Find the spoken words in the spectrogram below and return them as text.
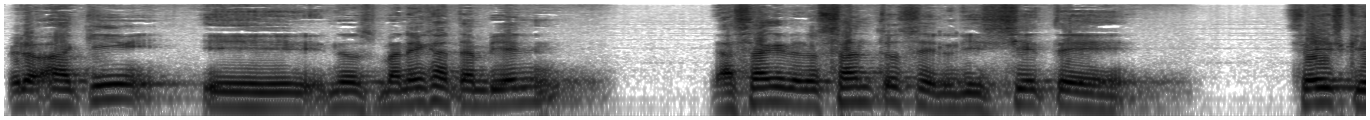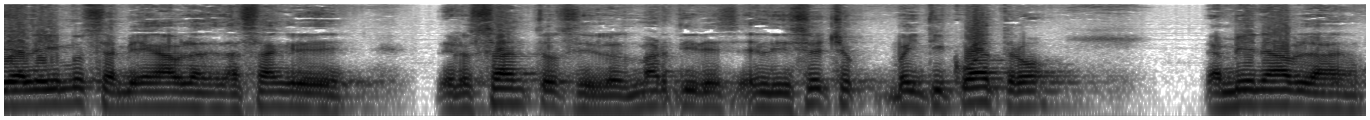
Pero aquí eh, nos maneja también la sangre de los santos, el 17, 6 que ya leímos también habla de la sangre de los santos y de los mártires. El 18, 24 también habla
